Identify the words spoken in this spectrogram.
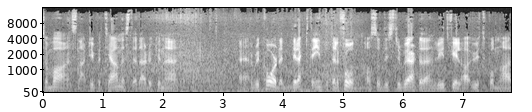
som var en sånn her type tjeneste der du kunne eh, recorde direkte inn på telefonen, og så distribuerte den lydfila ut på denne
